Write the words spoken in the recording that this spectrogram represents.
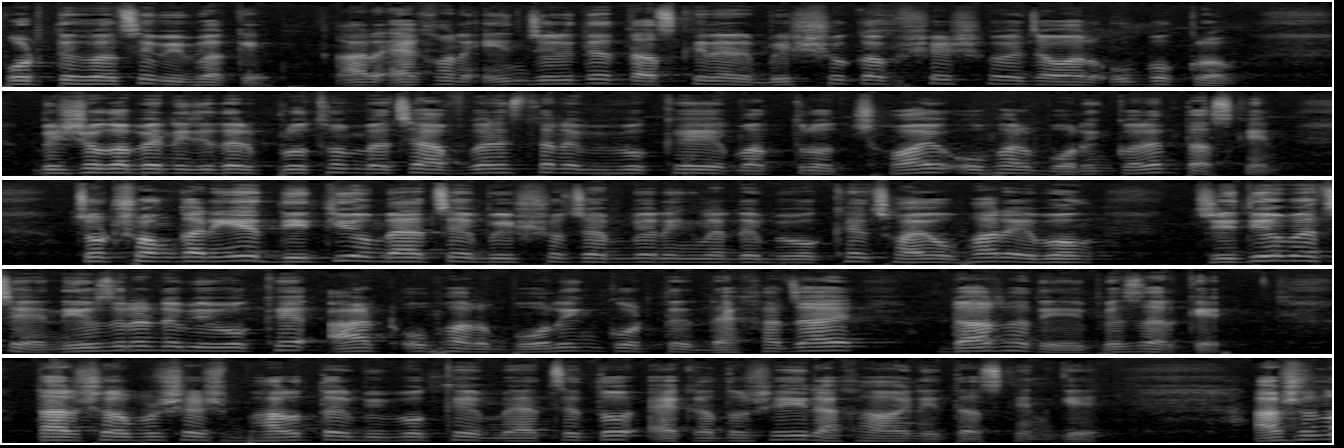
পড়তে হয়েছে বিপাকে। আর এখন ইঞ্জুরিতে তাসকিনের বিশ্বকাপ শেষ হয়ে যাওয়ার উপক্রম। বিশ্বকাপে নিজেদের প্রথম ম্যাচে আফগানিস্তানের বিপক্ষে মাত্র ছয় ওভার বোলিং করেন তাসকিন। চোট সংখ্যা নিয়ে দ্বিতীয় ম্যাচে বিশ্ব চ্যাম্পিয়ন ইংল্যান্ডের বিপক্ষে ছয় ওভার এবং তৃতীয় ম্যাচে নিউজিল্যান্ডের বিপক্ষে আট ওভার বোলিং করতে দেখা যায় ডানহাতি এই পেসারকে। তার সর্বশেষ ভারতের বিপক্ষে ম্যাচে তো একাদশেই রাখা হয়নি তাসকিনকে। আসন্ন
